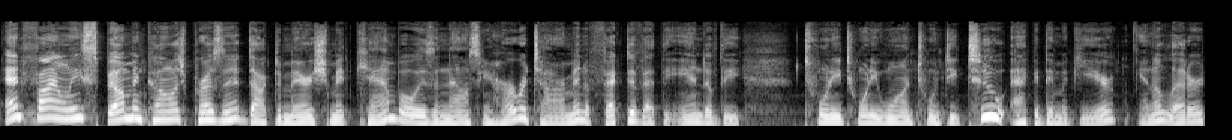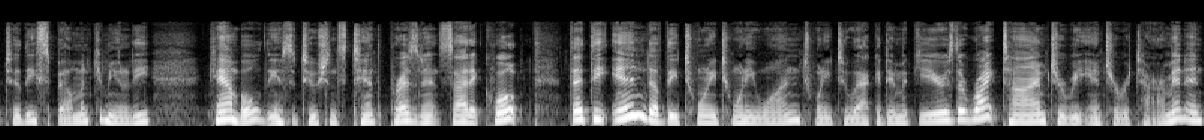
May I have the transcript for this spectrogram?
And finally, Spelman College President Dr. Mary Schmidt Campbell is announcing her retirement effective at the end of the 2021 22 academic year. In a letter to the Spelman community, Campbell, the institution's 10th president, cited, quote, that the end of the 2021-22 academic year is the right time to re-enter retirement and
